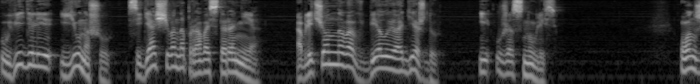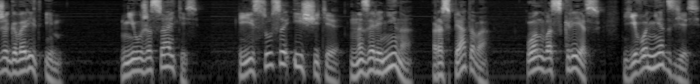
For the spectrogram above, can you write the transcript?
увидели юношу, сидящего на правой стороне, облеченного в белую одежду, и ужаснулись. Он же говорит им, «Не ужасайтесь, Иисуса ищете, Назарянина, распятого? Он воскрес, его нет здесь.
